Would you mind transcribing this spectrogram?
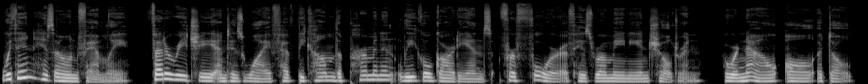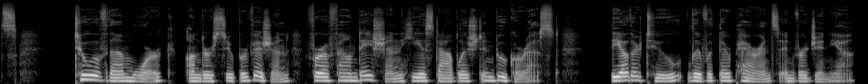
Within his own family, Federici and his wife have become the permanent legal guardians for four of his Romanian children, who are now all adults. Two of them work, under supervision, for a foundation he established in Bucharest. The other two live with their parents in Virginia.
